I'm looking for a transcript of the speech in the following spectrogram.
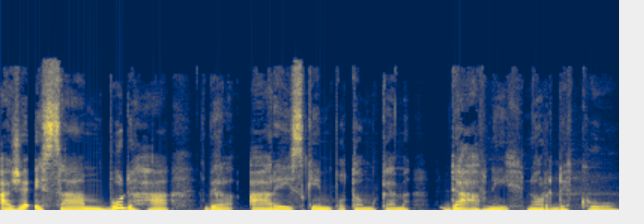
a že i sám Buddha byl árijským potomkem dávných Nordiků.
